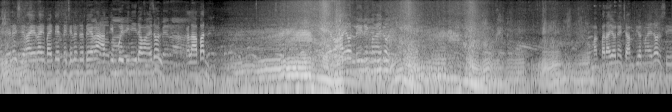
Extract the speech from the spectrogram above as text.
Kundi si Ray Ray Baitet, Michelin Rivera at Kimboy Pinida mga idol. Kalaban. Pero ngayon, leading mga idol. Kung magpadayon eh, champion mga idol, si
